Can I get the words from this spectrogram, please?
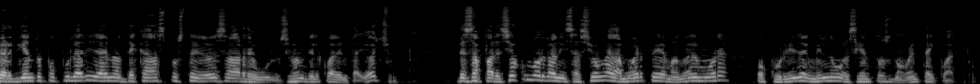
perdiendo popularidad en las décadas posteriores a la Revolución del 48. Desapareció como organización a la muerte de Manuel Mora, ocurrida en 1994.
